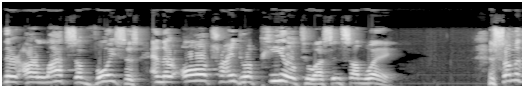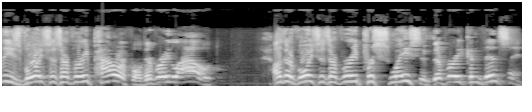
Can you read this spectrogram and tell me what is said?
There are lots of voices, and they're all trying to appeal to us in some way. And some of these voices are very powerful, they're very loud. Other voices are very persuasive, they're very convincing.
